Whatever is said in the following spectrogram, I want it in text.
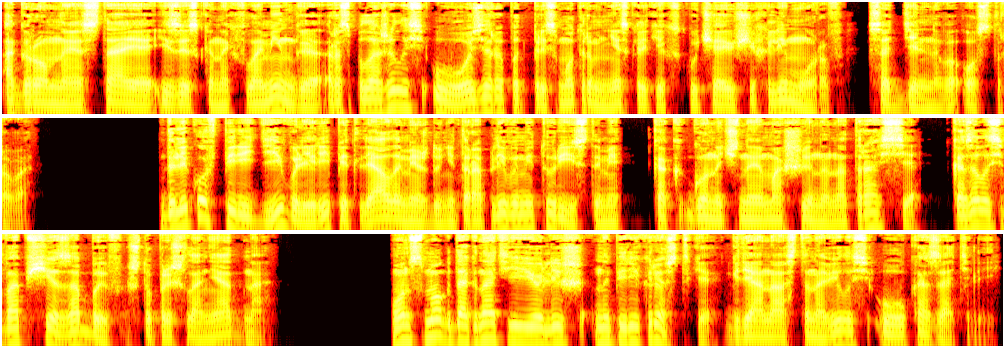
Огромная стая изысканных фламинго расположилась у озера под присмотром нескольких скучающих лемуров с отдельного острова. Далеко впереди Валерий петляла между неторопливыми туристами, как гоночная машина на трассе, казалось, вообще забыв, что пришла не одна. Он смог догнать ее лишь на перекрестке, где она остановилась у указателей.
